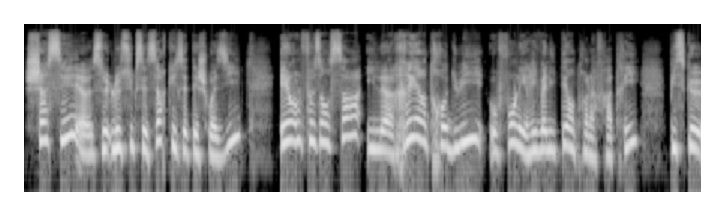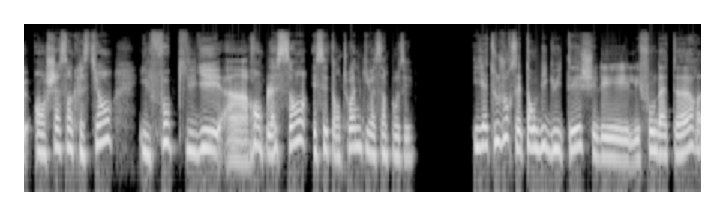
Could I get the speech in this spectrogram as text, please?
chasser euh, le successeur qu'il s'était choisi. Et en faisant ça, il réintroduit au fond les rivalités entre la fratrie, puisque en chassant Christian, il faut qu'il y ait un remplaçant, et c'est Antoine qui va s'imposer. Il y a toujours cette ambiguïté chez les fondateurs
